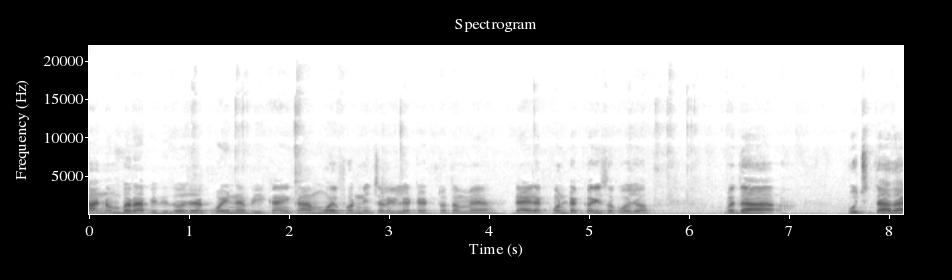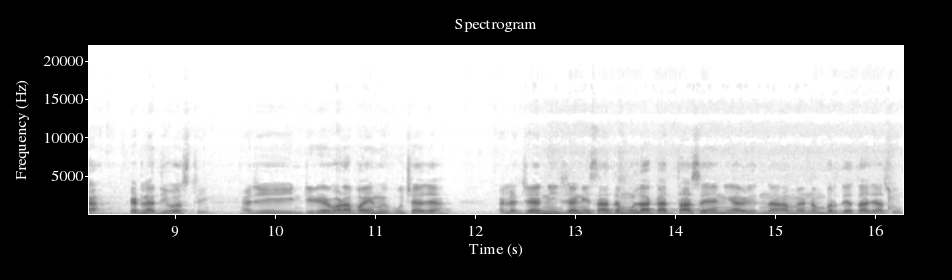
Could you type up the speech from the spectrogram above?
આ નંબર આપી દીધો છે કોઈને બી કાંઈ કામ હોય ફર્નિચર રિલેટેડ તો તમે ડાયરેક્ટ કોન્ટેક્ટ કરી શકો છો. બધા પૂછતા હતા કેટલા દિવસથી? હજી ઇન્ટિરિયરવાળા ભાઈનું પૂછે છે. એટલે જેની જેની સાથે મુલાકાત થશે એની આવી રીતના અમે નંબર દેતા જશું.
